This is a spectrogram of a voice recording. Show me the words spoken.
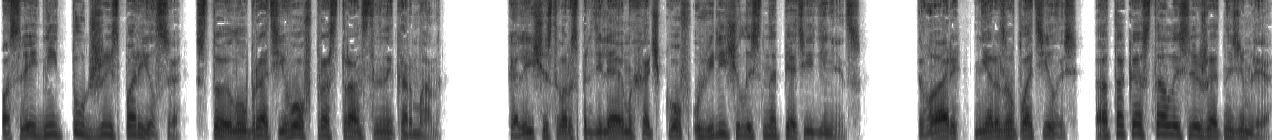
Последний тут же испарился, стоило убрать его в пространственный карман. Количество распределяемых очков увеличилось на 5 единиц. Тварь не развоплотилась, а так и осталась лежать на земле.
